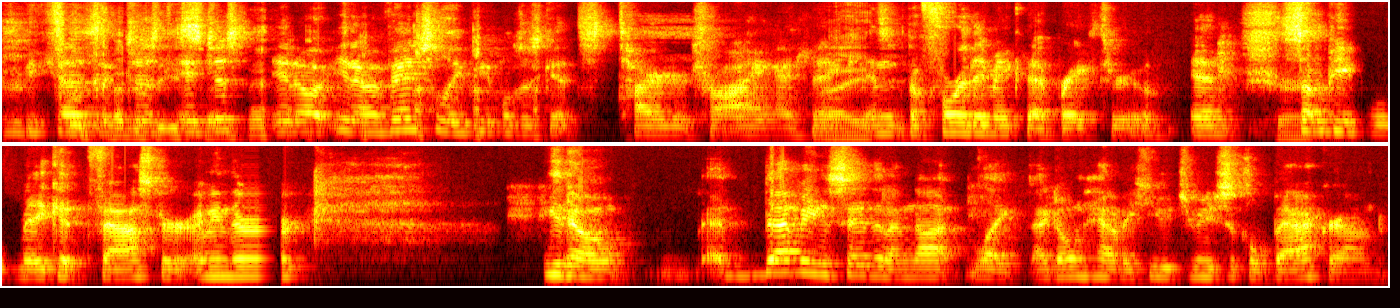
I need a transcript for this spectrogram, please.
because it just it just you know you know eventually people just get tired of trying. I think, right. and before they make that breakthrough, and sure. some people make it faster. I mean, they're you know, that being said, that I'm not like I don't have a huge musical background.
